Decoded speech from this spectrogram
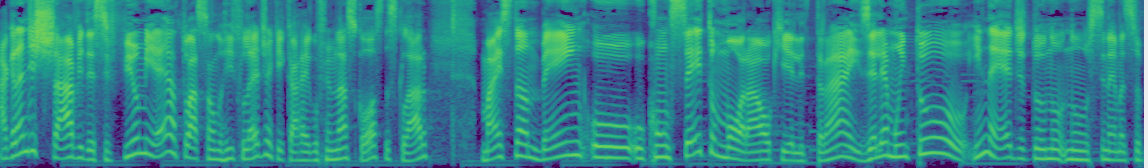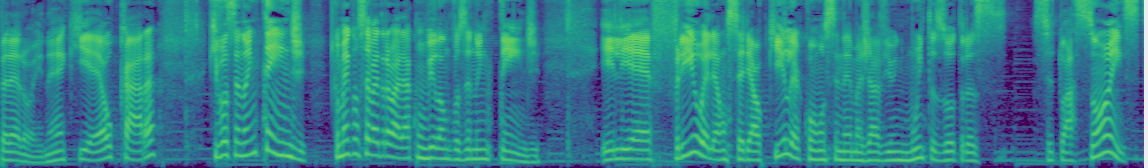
a grande chave desse filme é a atuação do Heath Ledger, que carrega o filme nas costas, claro, mas também o, o conceito moral que ele traz, ele é muito inédito no, no cinema de super-herói, né? Que é o cara que você não entende. Como é que você vai trabalhar com um vilão que você não entende? Ele é frio, ele é um serial killer, como o cinema já viu em muitas outras situações,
